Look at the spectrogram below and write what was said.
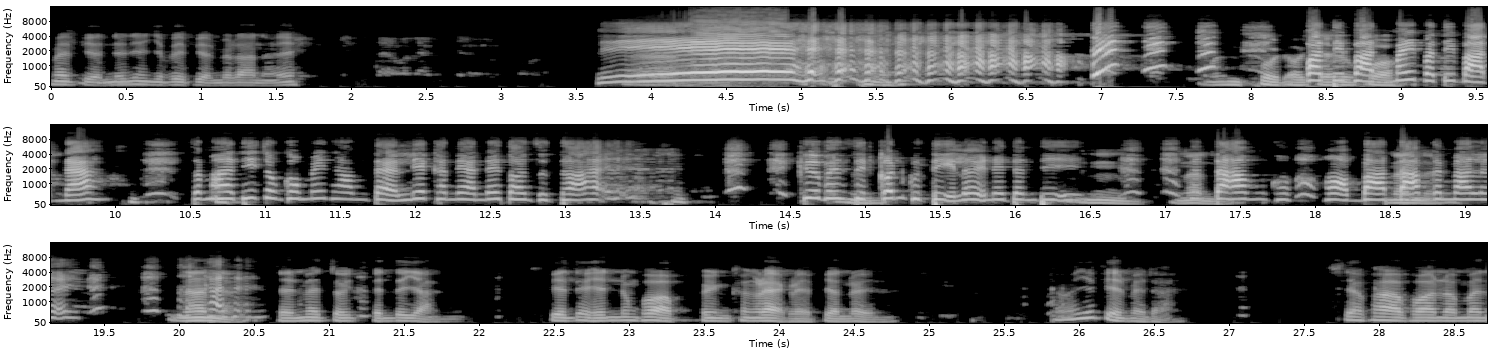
ไม่เปลี่ยนเดี๋ยวนี้จะไปเปลี่ยนเวลาไหน นี่ปฏิบัติไม่ปฏิบัตินะ สมาธิจงกรมไม่ทำแต่เรียกคะแนนได้ตอนสุดท้าย คือเป็นสิทธิ์ก้นกุฏิเลยในทันทีตามหอบบาตามกันมาเลยนั่นเห็นไหมตัวเป็นตัวอย่าง เปลี่ยนตัวเห็นหลวงพ่อเป็นครั้งแรกเลย เปลี่ยนเลยไม่จะเปลี่ยนไม่ได้ เสื้อผ้าพอเรามัน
